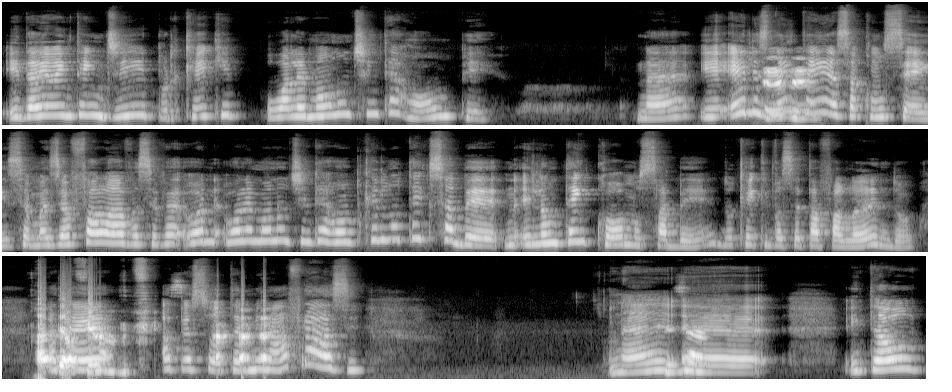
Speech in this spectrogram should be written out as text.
E daí eu entendi por que, que o alemão não te interrompe né? E eles uhum. nem têm essa consciência, mas eu falava, você vai, o alemão não te interrompe porque ele não tem que saber, ele não tem como saber do que que você tá falando até, até a pessoa terminar a frase, né? É, então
